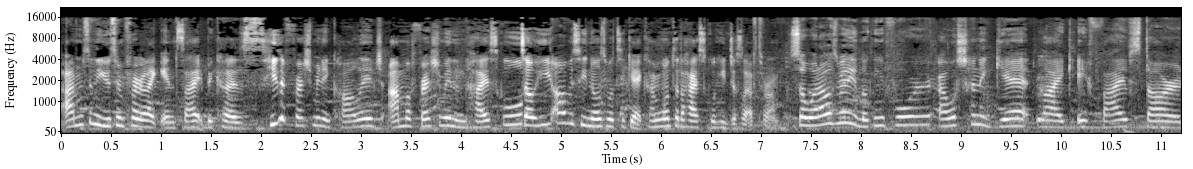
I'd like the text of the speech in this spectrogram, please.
I'm just gonna use him for like insight because he's a freshman in college. I'm a freshman in high school. So he obviously knows what to get. I'm going to the high school he just left from. So what I was really looking for, I was trying to get like a five star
